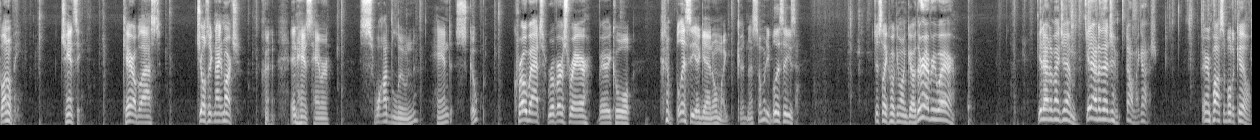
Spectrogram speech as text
Bunnelby, Chansey, Karrablast, Joltik Night March, Enhanced Hammer, Swadloon, Hand Scope, Crobat, Reverse Rare, very cool. Blissey again, oh my goodness, so many Blissies. Just like Pokemon Go, they're everywhere! Get out of my gym! Get out of that gym! Oh my gosh. They're impossible to kill.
